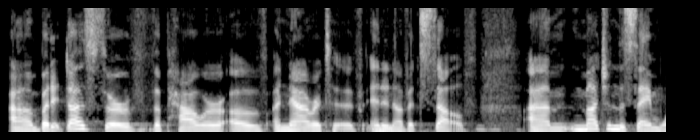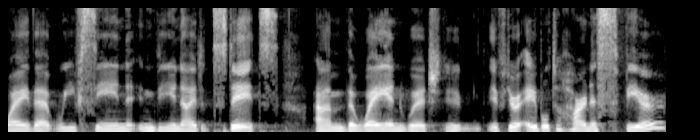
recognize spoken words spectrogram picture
Um, but it does serve the power of a narrative in and of itself. Mm-hmm um, much in the same way that we've seen in the United States, um, the way in which, if you're able to harness fear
